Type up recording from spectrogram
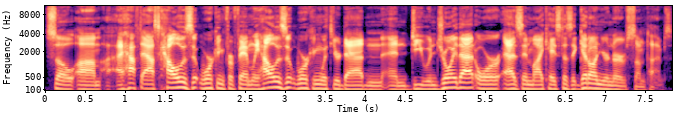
So um, I have to ask, how is it working for family? How is it working with your dad? And, and do you enjoy that, or as in my case, does it get on your nerves sometimes?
